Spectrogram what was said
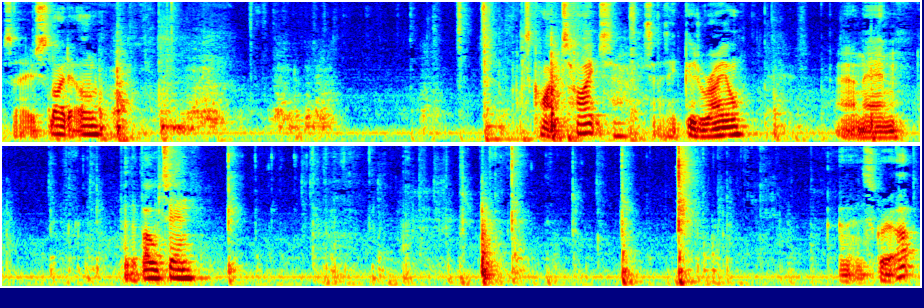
So slide it on. It's quite tight, so it's a good rail. And then put the bolt in. And then screw it up.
